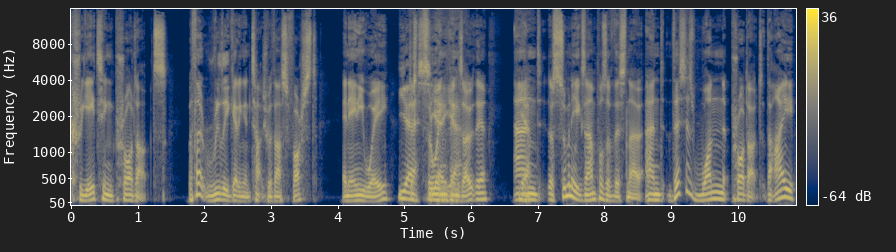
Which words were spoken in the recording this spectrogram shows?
creating products without really getting in touch with us first in any way. Yes, just throwing yeah, things yeah. out there. And there's so many examples of this now. And this is one product that I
